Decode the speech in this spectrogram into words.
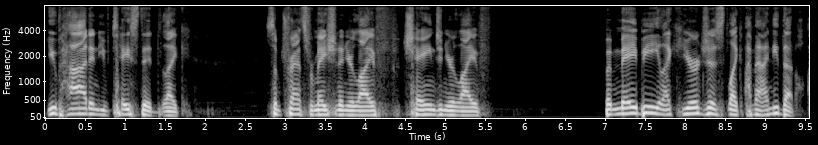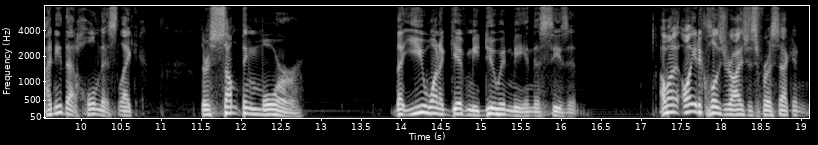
you've had and you've tasted like some transformation in your life, change in your life but maybe like you're just like I mean I need that I need that wholeness. Like there's something more that you want to give me do in me in this season. I want, I want you to close your eyes just for a second.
